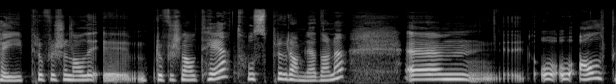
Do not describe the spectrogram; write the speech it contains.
høy eh, profesjonalitet hos programlederne. Og, og alt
